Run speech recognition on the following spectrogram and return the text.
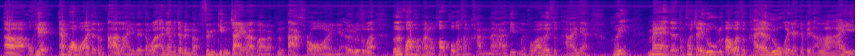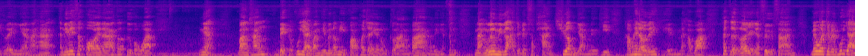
อ่าโอเคแอปวอลผมอาจจะน้ำตาไหลเลยแต่ว่าอันนี้มันจะเป็นแบบซึ้งกินใจมากกว่าแบบน้ำตาคลออะไรเงี้ยเออรู้สึกว่าเออความสัมพันธ์ของครอบครัวก็สำคัญนะที่เหมือนกับว่าเฮ้ยสุดท้ายเนี่ยเฮ้ยแม่จะต้องเข้าใจลูกหรือเปล่าว่าสุดท้ายอะลูกอะอยากจะเป็นอะไรอะไรอย่างเงี้ยนะฮะอันนี้ไม่สปอยนะก็คือบอกว่าเนี่ย บางครั้งเด็กกับผู้ใหญ่บางทีมันต้องมีความเข้าใจกันตรงกลางบ้างอะไรอย่างเงี้ยซึ่งหนังเรื่องนี้ก็อาจจะเป็นสะพานเชื่อมอย่างหนึ่งที่ทำให้เราได้เห็นนะครับว่าถ้าเกิดเราอยากจะสื่อสาร ไม่ว่าจะเป็นผู้ใหญ่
